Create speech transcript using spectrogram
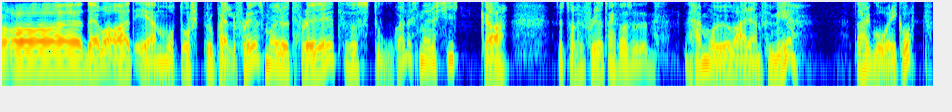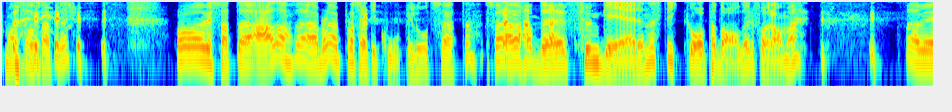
og det var et enmotors propellfly som har rutefly dit. Så sto jeg liksom der og kikka utafor flyet og tenkte altså, her må jo være en for mye. Det her går ikke opp med antall seter. Og hvis at jeg da, jeg ble plassert i kopilotsetet, så jeg hadde fungerende stikke og pedaler foran meg. Da vi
